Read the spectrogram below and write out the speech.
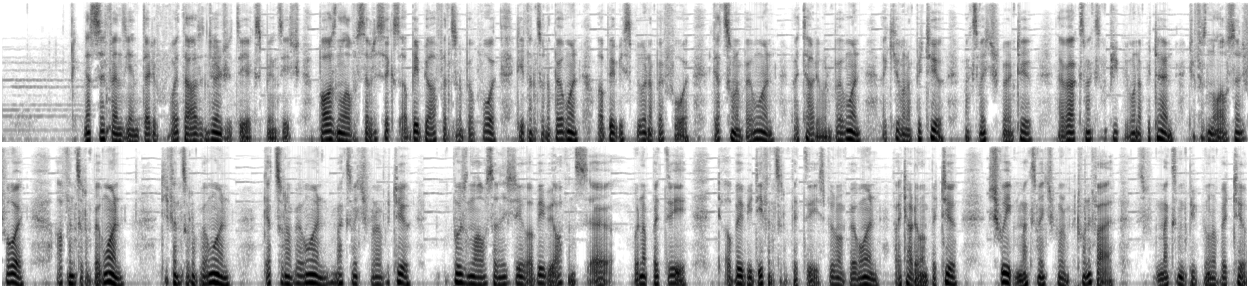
Nets defense gain 34,203 experience each. Paul's on level 76. A baby offense went up by 4. Defense went up by 1. A baby speed went up by 4. Guts went up by 1. Vitality went up by 1. IQ went up by 2. Maximum HP by 2. That rocks maximum PP went up by 10. Jefferson level 74. Offense went up by 1. Defense went up by 1. Guts went up by 1. Maximum HP went up by 2. Pooh's on level 72. A baby offense uh, went up by 3. Oh baby, defense went up by 3. Speed went up by 1. Vitality went up by 2. Sweet, maximum HP went up by 25. Maximum PP went up by 2.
